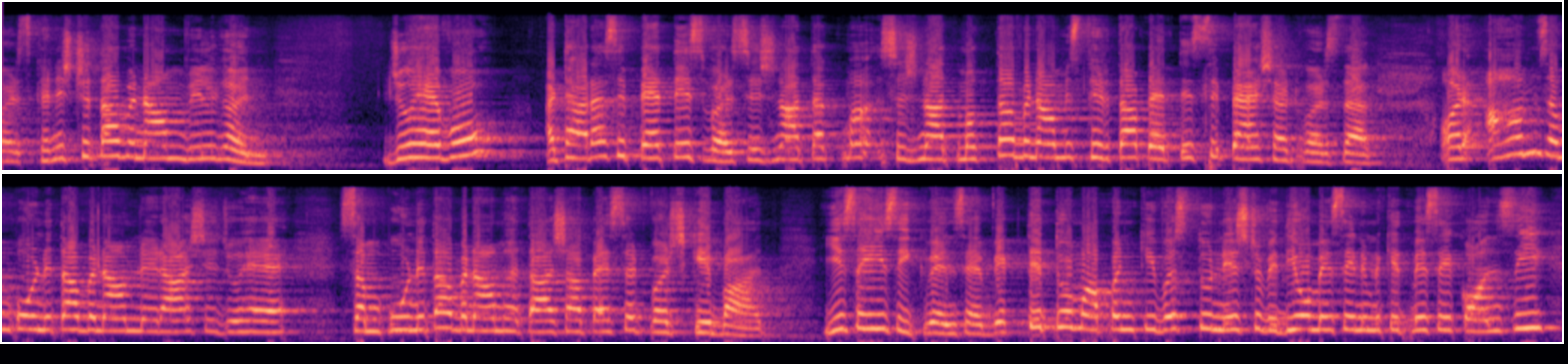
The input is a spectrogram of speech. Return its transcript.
वर्ष घनिष्ठता बनाम विलगन। जो है वो 18 से 35 वर्ष, सृजनात्मक सृजनात्मकता बनाम स्थिरता 35 से पैंसठ वर्ष तक। और अहम संपूर्णता बनाम निराश जो है, संपूर्णता बनाम हताशा पैंसठ वर्ष के बाद। ये सही सीक्वेंस है। व्यक्तित्व मापन की वस्तुनिष्ठ विधियों में से, निम्नलिखित में से कौन सी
